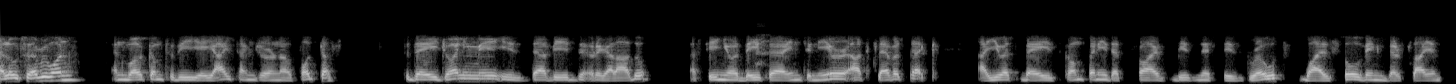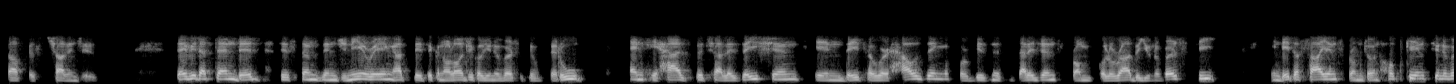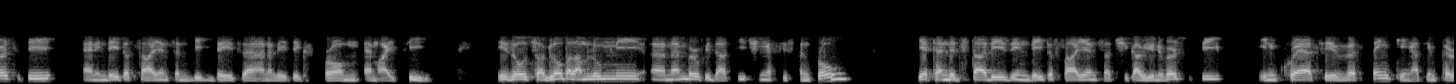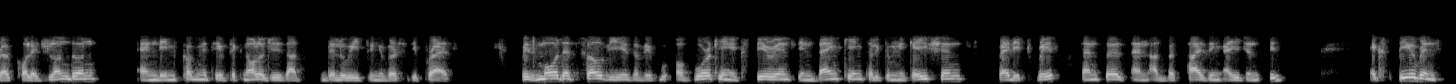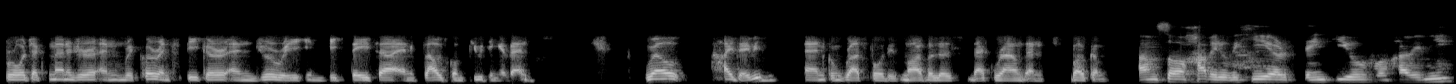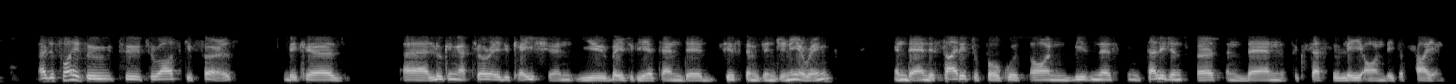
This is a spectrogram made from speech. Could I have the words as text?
Hello to everyone, and welcome to the AI Time Journal podcast. Today, joining me is David Regalado, a senior data engineer at Clevertech, a US based company that drives businesses' growth while solving their clients' toughest challenges. David attended systems engineering at the Technological University of Peru, and he has specializations in data warehousing for business intelligence from Colorado University, in data science from Johns Hopkins University, and in data science and big data analytics from MIT. He's also a global alumni member with a teaching assistant role. He attended studies in data science at Chicago University, in creative thinking at Imperial College London, and in cognitive technologies at the Deloitte University Press. With more than 12 years of, of working experience in banking, telecommunications, credit risk centers, and advertising agencies, experienced project manager and recurrent speaker and jury in big data and cloud computing events. Well, hi, David, and congrats for this marvelous background and welcome. I'm so happy to be here. Thank you for having me. I just wanted to, to, to ask you first, because uh, looking at your education, you basically attended systems engineering and then decided to focus on business intelligence first and then successively on data science.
